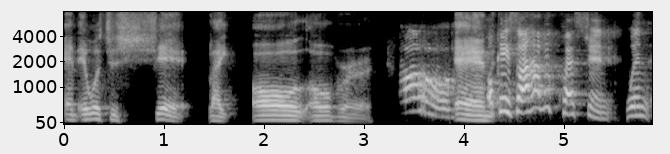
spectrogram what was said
and it was just shit like all over. Oh. And okay, so I have a question. When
